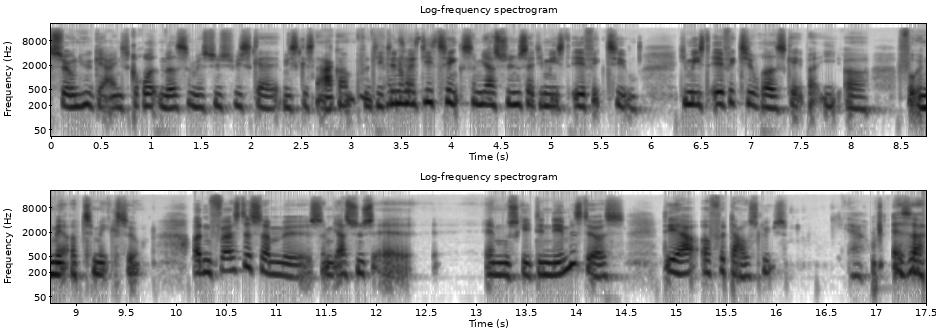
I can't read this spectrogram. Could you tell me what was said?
søvnhygiejniske råd med, som jeg synes, vi skal, vi skal snakke om. Fordi det er nogle af de ting, som jeg synes er de mest effektive. De mest effektive redskaber i at få en mere optimal søvn. Og den første, som, øh, som jeg synes er, er måske det nemmeste også, det er at få dagslys. ja. Altså,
